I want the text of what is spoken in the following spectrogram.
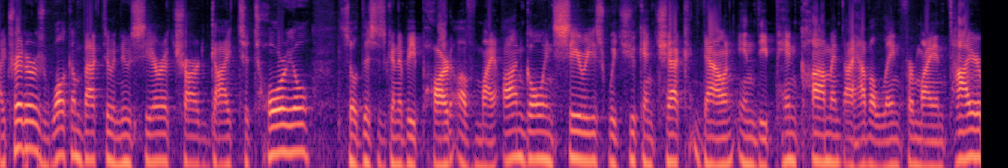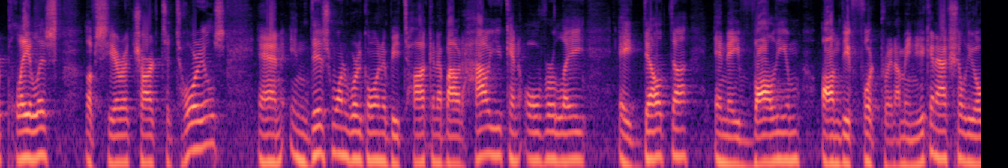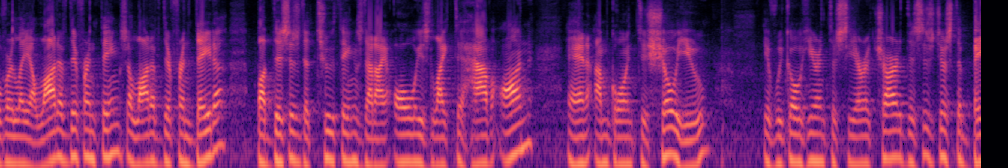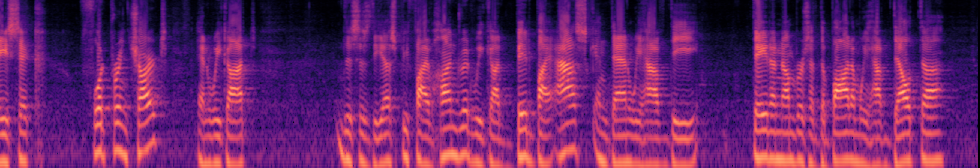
Hi traders, welcome back to a new Sierra chart guide tutorial. So this is going to be part of my ongoing series which you can check down in the pinned comment. I have a link for my entire playlist of Sierra chart tutorials. And in this one we're going to be talking about how you can overlay a delta and a volume on the footprint. I mean, you can actually overlay a lot of different things, a lot of different data, but this is the two things that I always like to have on and I'm going to show you. If we go here into Sierra chart this is just a basic footprint chart and we got this is the SP 500 we got bid by ask and then we have the data numbers at the bottom we have delta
